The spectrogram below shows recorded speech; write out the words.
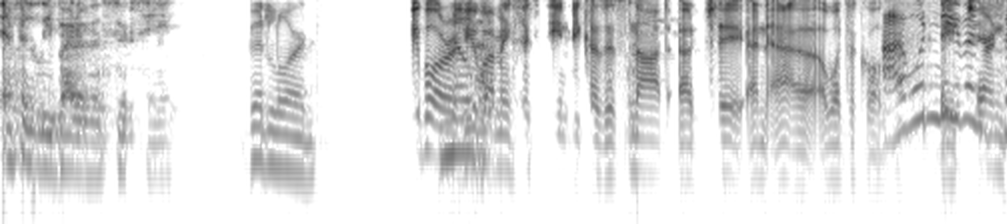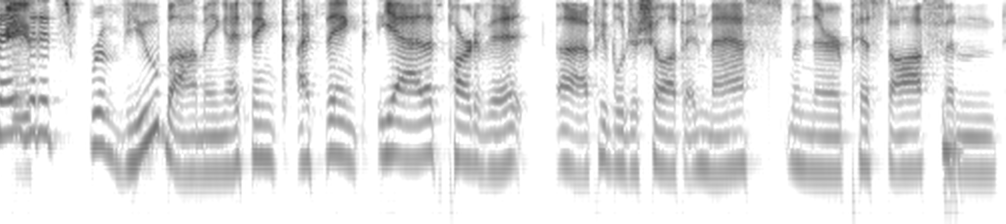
infinitely better than 16. Good lord. People are No. review bombing 16 because it's not a an uh, what's it called? I wouldn't a even say turn-based- that it's review bombing. I think I think yeah, that's part of it. Uh, people just show up in mass when they're pissed off, and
